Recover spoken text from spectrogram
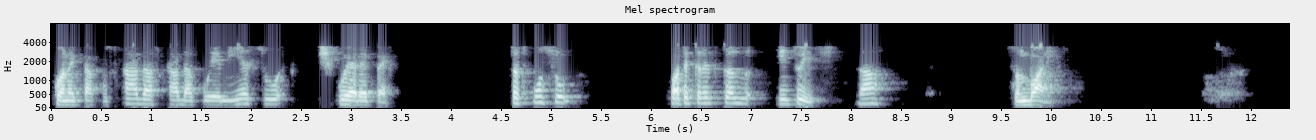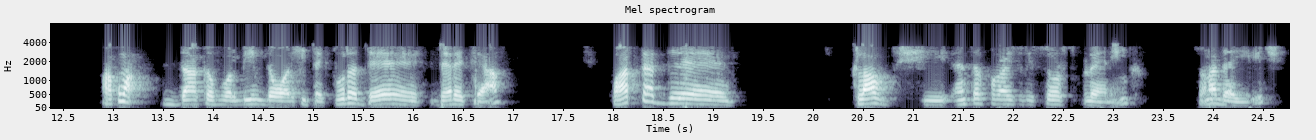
conectat cu SCADA, SCADA cu MES-ul și cu RP. Răspunsul poate cred că îl intuiți, da? Sunt bani. Acum, dacă vorbim de o arhitectură de, de rețea, partea de Cloud și Enterprise Resource Planning, zona de aici,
